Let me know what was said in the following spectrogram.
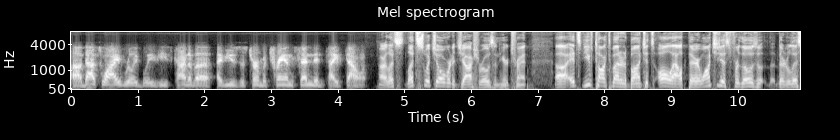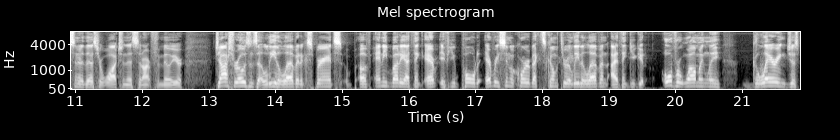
Uh, that's why I really believe he's kind of a I've used this term a transcendent type talent. All right, let's let's switch over to Josh Rosen here, Trent. Uh, it's you've talked about it a bunch. It's all out there. Why don't you just for those that are listening to this or watching this that aren't familiar, Josh Rosen's Elite 11 experience of anybody. I think if you pulled every single quarterback that's come through Elite 11, I think you get overwhelmingly glaring just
